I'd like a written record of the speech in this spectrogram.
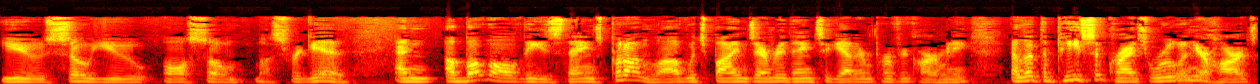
you, so you also must forgive. And above all these things, put on love, which binds everything together in perfect harmony, and let the peace of Christ rule in your hearts,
